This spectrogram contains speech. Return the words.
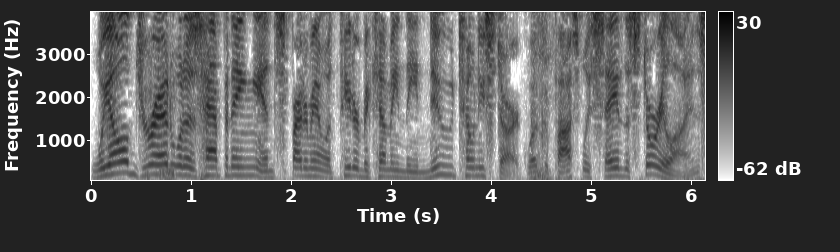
We all dread what is happening in Spider-Man with Peter becoming the new Tony Stark. What could possibly save the storylines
